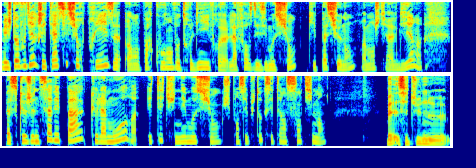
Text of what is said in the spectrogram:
Mais je dois vous dire que j'étais assez surprise en parcourant votre livre La force des émotions, qui est passionnant, vraiment, je tiens à le dire, parce que je ne savais pas que l'amour était une émotion. Je pensais plutôt que c'était un sentiment. Ben, c'est une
